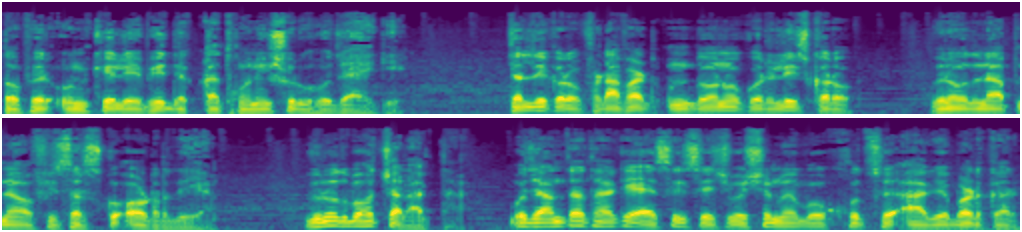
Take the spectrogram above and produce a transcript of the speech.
तो फिर उनके लिए भी दिक्कत होनी शुरू हो जाएगी। जल्दी करो, फटाफट उन दोनों को रिलीज़ करो। विनोद ने अपने ऑफिसर्स को ऑर्डर दिया। विनोद बहुत चालाक था। वो जानता था कि ऐसी सिचुएशन में वो खुद से आगे बढ़कर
